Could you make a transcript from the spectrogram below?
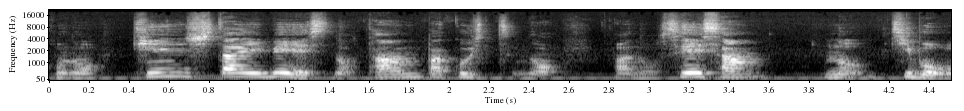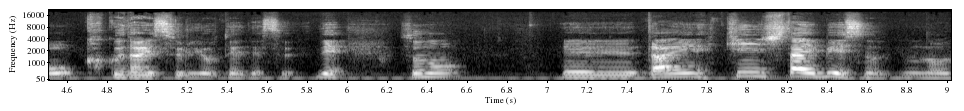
この菌糸体ベースのタンパク質のあの生産の規模を拡大する予定です。でそのえー、菌糸体ベースの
